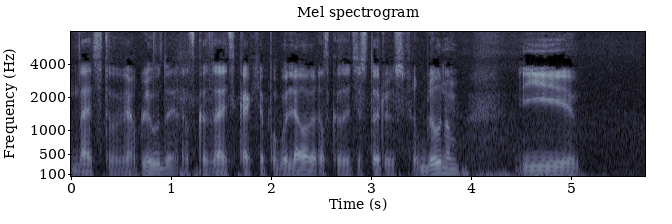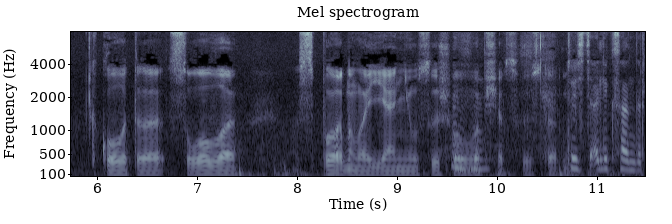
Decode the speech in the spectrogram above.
дать этого верблюда, рассказать, как я погулял, рассказать историю с верблюдом. И какого-то слова спорного я не услышал Мгм. вообще в свою сторону. То есть, Александр,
